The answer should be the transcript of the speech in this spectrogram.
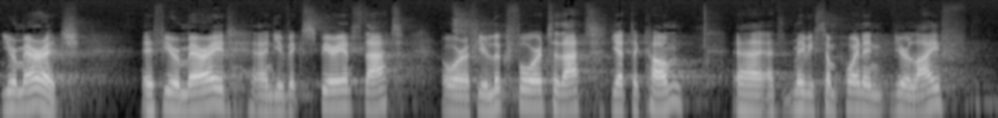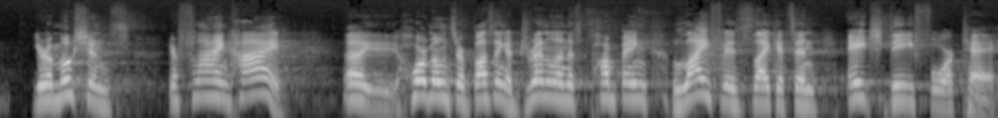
your marriage, if you're married and you've experienced that, or if you look forward to that yet to come uh, at maybe some point in your life, your emotions you're flying high. Uh, hormones are buzzing, adrenaline is pumping, life is like it's in HD 4K.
